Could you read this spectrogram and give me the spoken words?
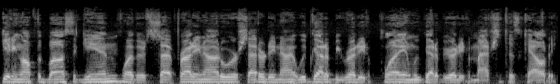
getting off the bus again, whether it's that Friday night or Saturday night, we've got to be ready to play and we've got to be ready to match the physicality.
